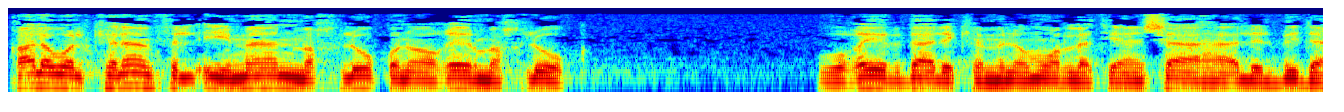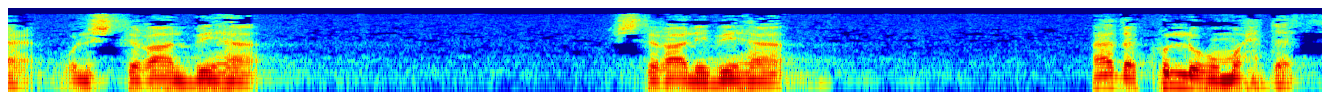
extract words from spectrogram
قال والكلام في الإيمان مخلوق أو غير مخلوق وغير ذلك من الأمور التي أنشأها أهل البدع والاشتغال بها اشتغال بها هذا كله محدث.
